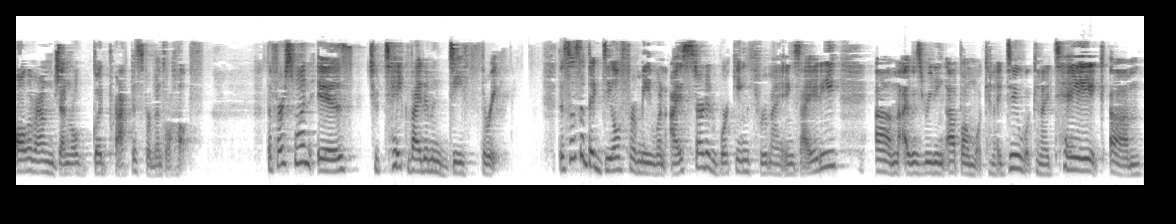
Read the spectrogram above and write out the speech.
all around general good practice for mental health. The first one is to take vitamin D3. This was a big deal for me when I started working through my anxiety. Um, I was reading up on what can I do, what can I take, um,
